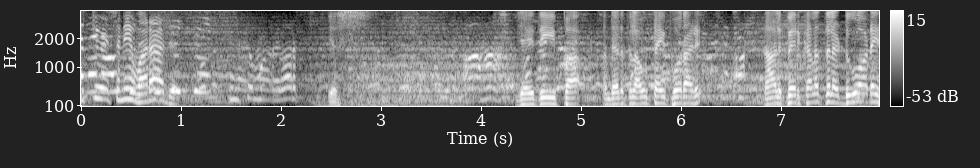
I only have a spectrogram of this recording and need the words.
சுச்சுவேஷனே வராது. 56. எஸ் ஜெயதீபா அந்த இடத்துல அவுட் ஆகி போறாரு. நாலு பேர் களத்துல டுவாடை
